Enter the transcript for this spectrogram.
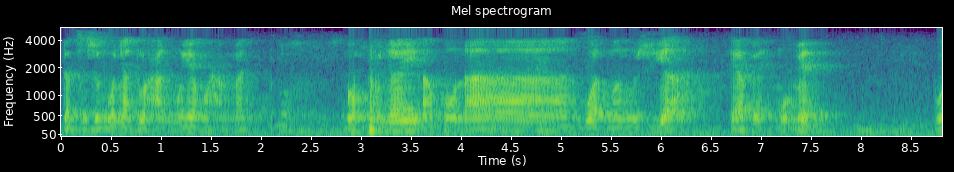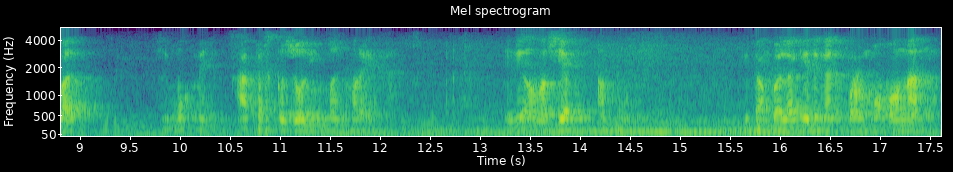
Dan sesungguhnya Tuhanmu ya Muhammad mempunyai ampunan buat manusia. Siapa? Mukmin. Buat si mukmin atas kezoliman mereka. Jadi Allah siap ampuni. Ditambah lagi dengan permohonan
